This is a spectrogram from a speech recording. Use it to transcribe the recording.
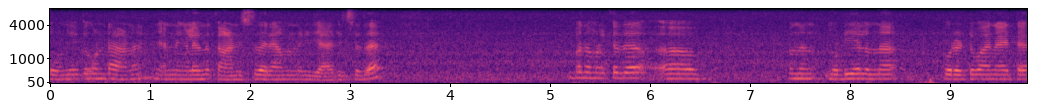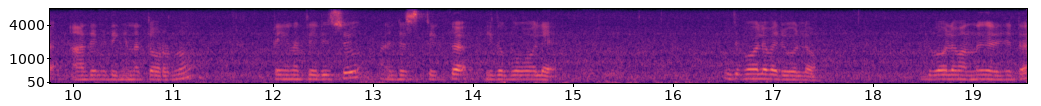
തോന്നിയത് കൊണ്ടാണ് ഞാൻ നിങ്ങളെ ഒന്ന് കാണിച്ചു തരാമെന്ന് വിചാരിച്ചത്. അപ്പോൾ നമ്മൾക്കത് ഒന്ന് മുടിയിലൊന്ന് പുരട്ടുവാനായിട്ട് ആദ്യം ഇതിങ്ങനെ തുറന്നു. ഇങ്ങനെ തിരിച്ചു അതിന്റെ സ്റ്റിക്ക് ഇതുപോലെ ഇതുപോലെ വരുമല്ലോ. ഇതുപോലെ വന്നു കഴിഞ്ഞിട്ട്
